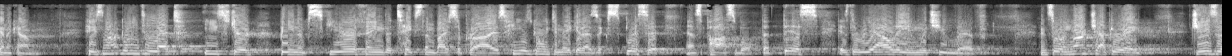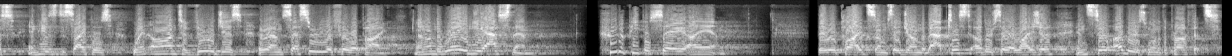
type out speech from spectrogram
going to come. He's not going to let Easter be an obscure thing that takes them by surprise. He is going to make it as explicit as possible that this is the reality in which you live. And so in Mark chapter 8, Jesus and his disciples went on to villages around Caesarea Philippi. And on the way, he asked them, Who do people say I am? They replied, Some say John the Baptist, others say Elijah, and still others one of the prophets.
